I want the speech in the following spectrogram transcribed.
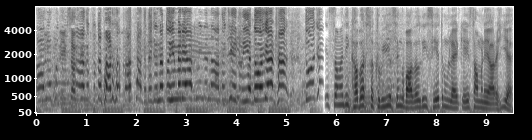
ਆ ਵੇਖੋ ਦੇਖ ਸਕਦੇ ਤੇ ਫੜ ਸਕਦੇ ਜਿੰਨਾ ਤੁਸੀਂ ਮੇਰੇ ਆਦਮੀ ਦੇ ਨਾਂ ਤੇ ਜੀਤ ਰਹੀ ਹੈ 2018 2000 ਇਸ ਸਮੇਂ ਦੀ ਖਬਰ ਸੁਖਬੀਰ ਸਿੰਘ ਬਾਦਲ ਦੀ ਸਿਹਤ ਨੂੰ ਲੈ ਕੇ ਸਾਹਮਣੇ ਆ ਰਹੀ ਹੈ।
